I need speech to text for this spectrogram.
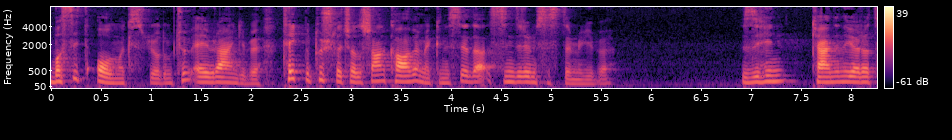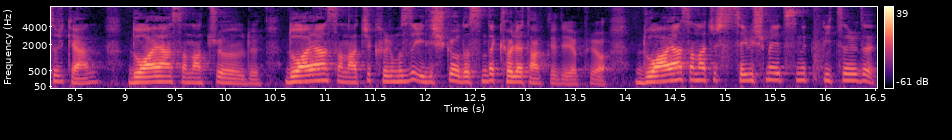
basit olmak istiyordum tüm evren gibi, tek bir tuşla çalışan kahve makinesi ya da sindirim sistemi gibi. Zihin kendini yaratırken duayen sanatçı öldü. Duayen sanatçı kırmızı ilişki odasında köle taklidi yapıyor. Duayen sanatçı sevişme yetisini bitirdi.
